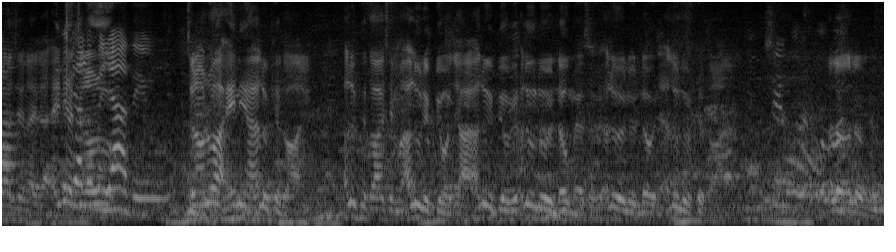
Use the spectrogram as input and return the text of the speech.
ပြောပြချင်လိုက်တာအဲ့ဒီကကျွန်တော်မတို့ရသေးဘူးကျွန်တော်တို့ကအဲ့ဒီကအဲ့လိုဖြစ်သွားတယ်။ အဲ့လိုဖြစ်သွားတဲ့အချိန်မှာအဲ့လိုတွေပြောကြတယ်။အဲ့လိုပြောပြီးအဲ့လိုလိုလုပ်မယ်ဆိုပြီးအဲ့လိုလိုလုပ်နေအဲ့လိုလိုဖြစ်သွားတယ်။ရှင်းပါအဲ့လိုအဲ့လိုမျိုး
